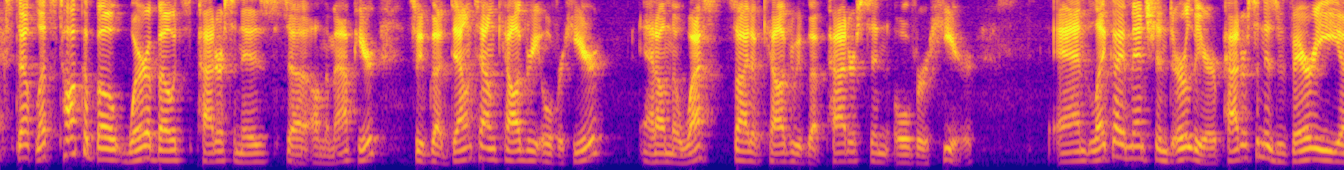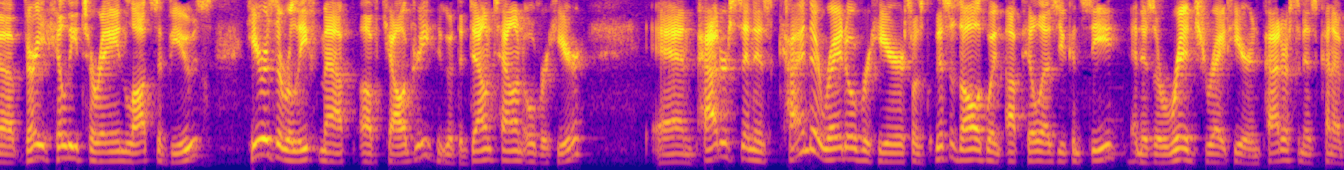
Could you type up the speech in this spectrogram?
Next up, let's talk about whereabouts Patterson is uh, on the map here. So we've got downtown Calgary over here, and on the west side of Calgary, we've got Patterson over here. And like I mentioned earlier, Patterson is very, uh, very hilly terrain, lots of views. Here is a relief map of Calgary. We've got the downtown over here, and Patterson is kind of right over here. So this is all going uphill, as you can see, and there's a ridge right here, and Patterson is kind of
